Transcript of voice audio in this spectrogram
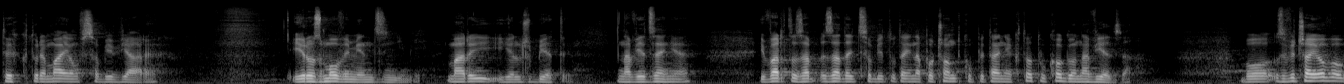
tych, które mają w sobie wiarę i rozmowy między nimi, Maryi i Elżbiety, nawiedzenie. I warto za, zadać sobie tutaj na początku pytanie, kto tu kogo nawiedza. Bo zwyczajowo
